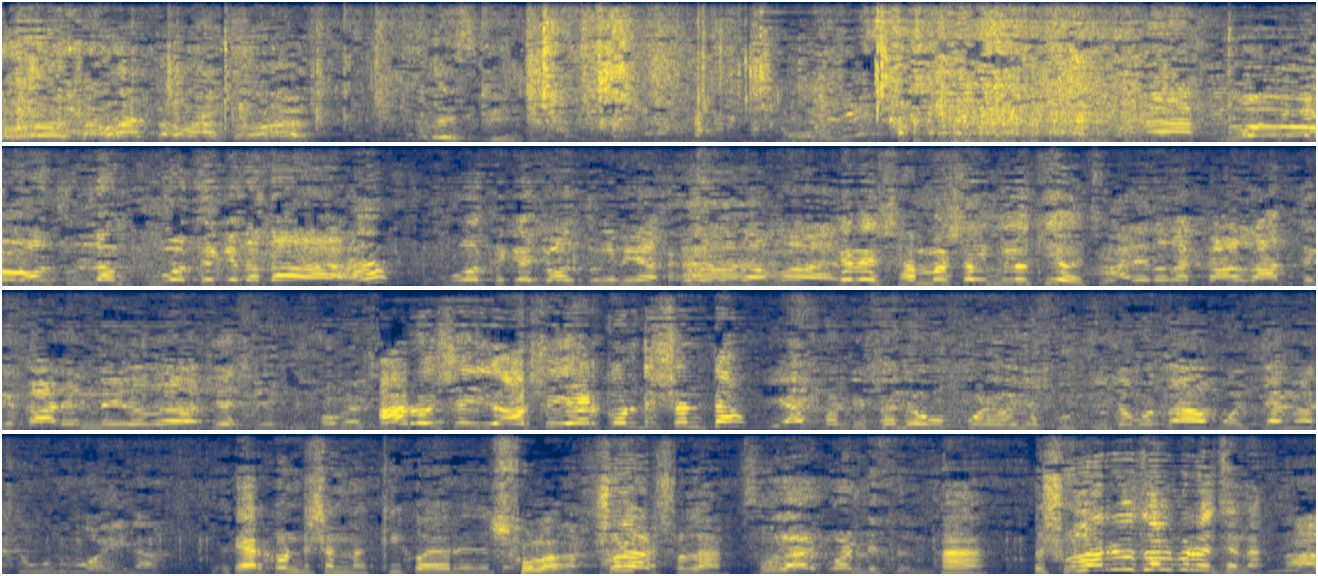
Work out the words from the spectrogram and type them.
ও তাওয়া তাওয়া তাওয়া ওরে, কুয়ো থেকে জল তুললাম কুয়ো থেকে দাদা। হ্যাঁ? কুয়ো থেকে জল তুলে নিয়ে আসতে হবে দাদা আমার। কেন সাবমার্শালগুলো কি হয়েছে? আরে দাদা কাল রাত থেকে কারেন্ট নেই দাদা আছে সে কি সমস্যা। আর ওই সেই আর সেই এয়ার কন্ডিশনটা এয়ার কন্ডিশনের উপরে ওই যে সূর্য দেবতা বলছে আমি আজকে উঠবোই না। এয়ার কন্ডিশন না কি কয় রে solar solar solar solar condition হ্যাঁ ওই সোলারেও জল বেরোচ্ছে না? না।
